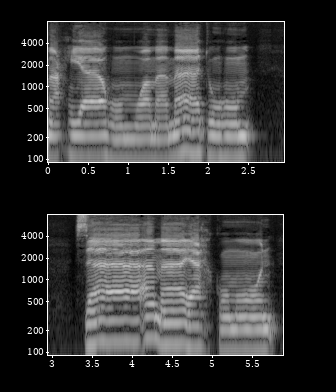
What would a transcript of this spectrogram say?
مَّحْيَاهُمْ وَمَمَاتُهُمْ ۚ سَاءَ مَا يَحْكُمُونَ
